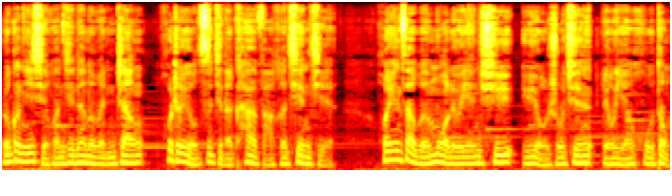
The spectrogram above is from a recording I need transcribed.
如果你喜欢今天的文章，或者有自己的看法和见解。欢迎在文末留言区与有书君留言互动。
